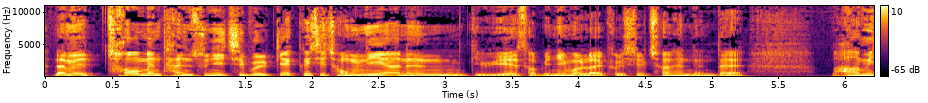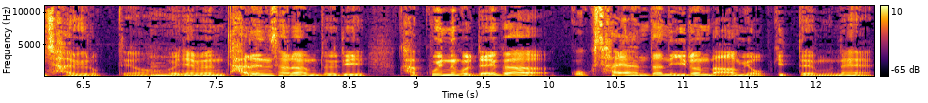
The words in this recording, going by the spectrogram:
그다음에 처음엔 단순히 집을 깨끗이 정리하는 기 위해서 미니멀 라이프를 실천했는데 마음이 자유롭대요. 음. 왜냐하면 다른 사람들이 갖고 있는 걸 내가 꼭 사야 한다는 이런 마음이 없기 때문에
